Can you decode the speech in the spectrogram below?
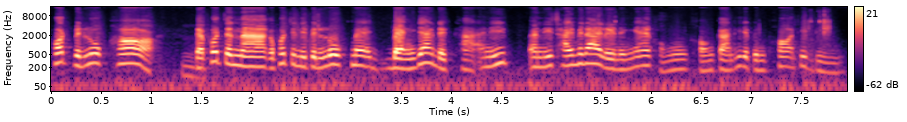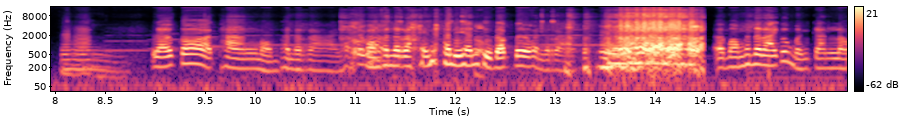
พจน์เป็นลูกพ่ออม แต่พจนากับพจนีเป็นลูกแม่แบ่งแยกเด็ดขาดอันนี้อันนี้ใช้ไม่ได้เลยในแง่ของของการที่จะเป็นพ่อที่ดีนะคะ แล้วก็ทางหมอมพันนารายณ์หมอมพันนารายณ์นะดิฉันคือดรพันนารายณ์เอ่อหมอมพันนารายณ์ก็เหมือนกัน เรา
